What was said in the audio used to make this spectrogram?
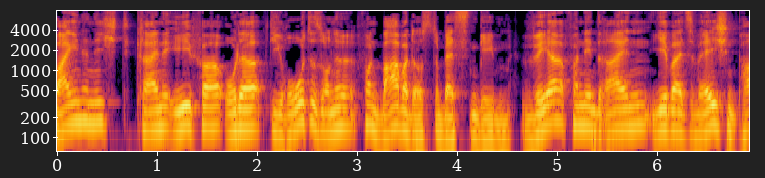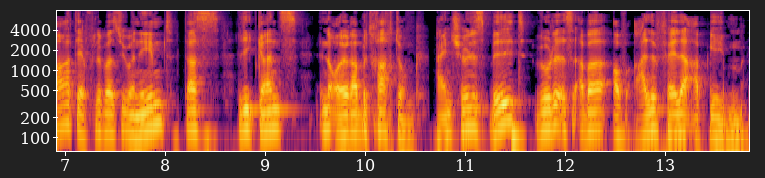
Weine nicht, kleine Eva oder die rote Sonne von Barbados zum Besten geben. Wer von den dreien jeweils welchen Part der Flippers übernimmt, das liegt ganz in eurer Betrachtung. Ein schönes Bild würde es aber auf alle Fälle abgeben.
